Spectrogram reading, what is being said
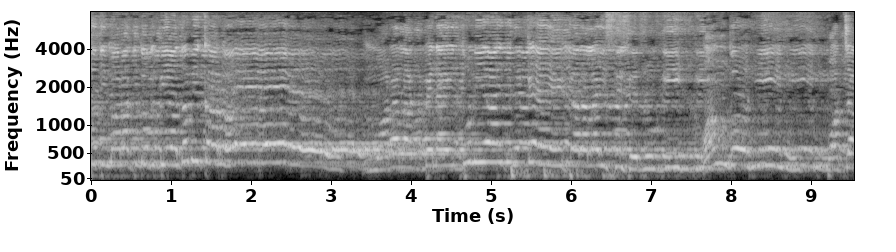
যদি মারাত্মক বিয়াদবি করো, মরা লাগবে না এই দুনিয়ায় থেকে প্যারালাইসিসের রোগী। অঙ্গহীন পচা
